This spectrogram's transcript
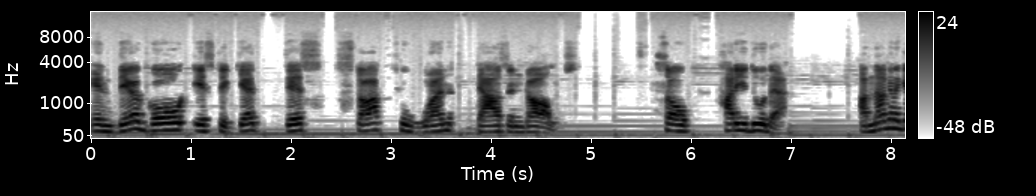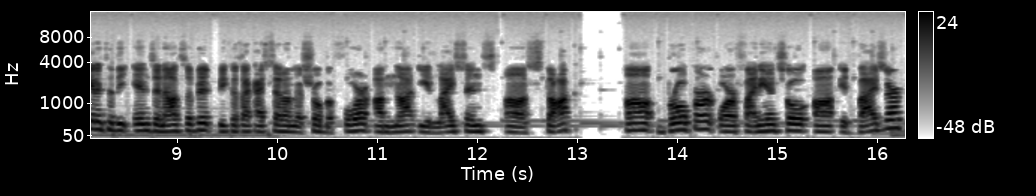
And their goal is to get this stock to one thousand dollars. So how do you do that? I'm not going to get into the ins and outs of it because, like I said on the show before, I'm not a licensed uh, stock uh, broker or financial uh, advisor.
